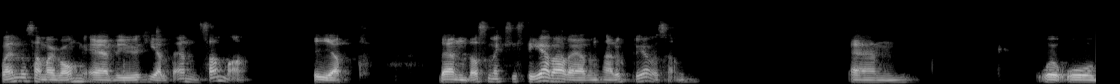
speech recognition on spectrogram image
på en och samma gång är vi ju helt ensamma i att det enda som existerar är den här upplevelsen. Um, och, och,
